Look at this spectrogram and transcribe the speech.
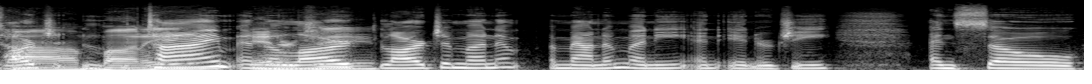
Time, money, time, and a large large amount of, amount of money and energy, and so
